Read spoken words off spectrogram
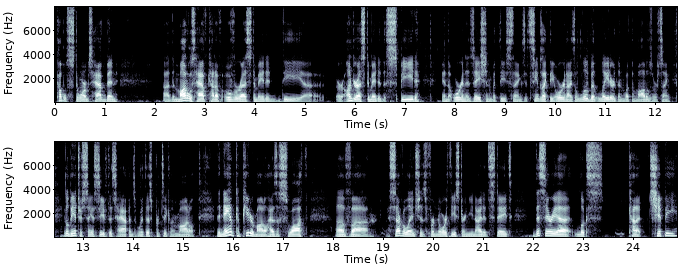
couple storms have been uh, the models have kind of overestimated the uh, or underestimated the speed and the organization with these things. It seems like they organize a little bit later than what the models were saying. It'll be interesting to see if this happens with this particular model. The NAM computer model has a swath of uh, several inches for northeastern United States. This area looks kind of chippy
